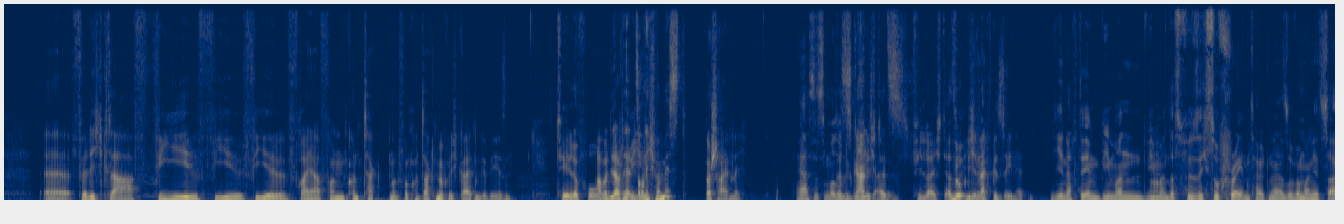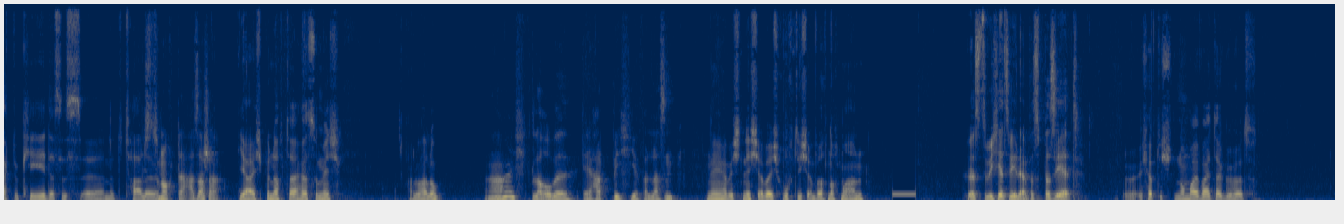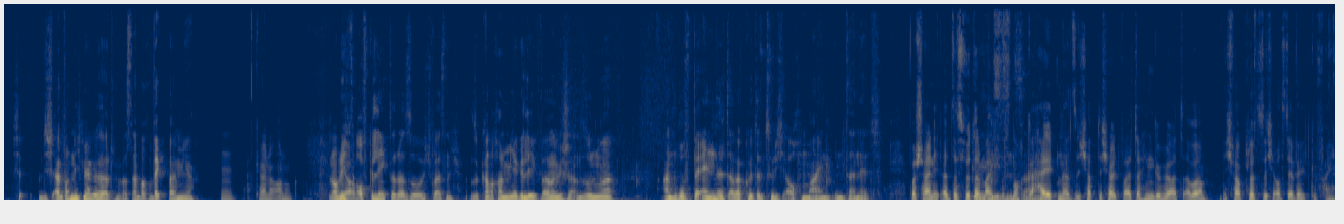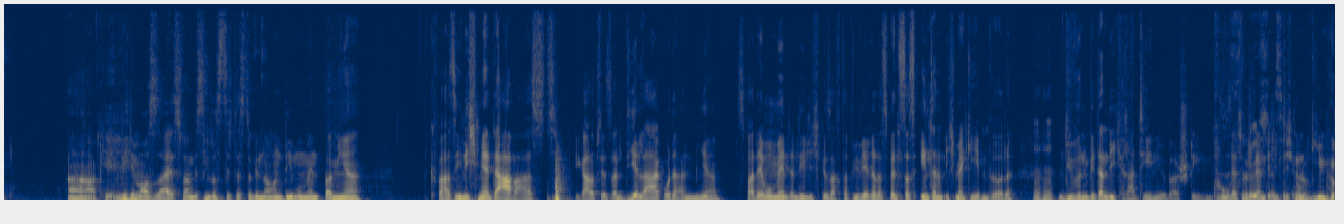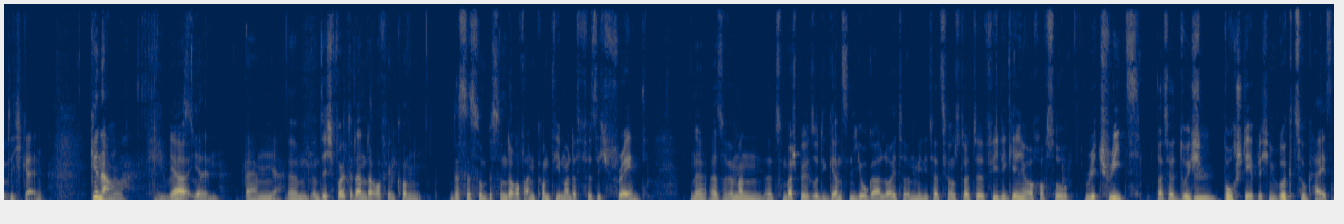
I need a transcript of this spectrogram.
äh, völlig klar viel, viel, viel freier von Kontakten und von Kontaktmöglichkeiten gewesen. Telefon. Aber die Leute hätten es auch nicht vermisst, wahrscheinlich. Ja, es ist immer so. Das ist gar nicht als vielleicht also Möglichkeit nach, gesehen hätten. Je nachdem, wie man, wie ja. man das für sich so framet halt, ne? Also wenn man jetzt sagt, okay, das ist äh, eine totale. Bist du noch da, Sascha? Ja, ich bin noch da. Hörst du mich? Hallo, hallo? Ah, ich glaube, er hat mich hier verlassen. Nee, habe ich nicht, aber ich rufe dich einfach nochmal an. Hörst du mich jetzt wieder? Was passiert? Äh, ich habe dich nochmal weitergehört. Ich habe dich einfach nicht mehr gehört. Du warst einfach weg bei mir. Hm, keine Ahnung. Und auch nichts ja. aufgelegt oder so, ich weiß nicht. Also kann auch an mir gelegt, weil man mich schon so nur Anruf beendet, aber könnte natürlich auch mein Internet. Wahrscheinlich, also das wird dann meistens noch sein. gehalten. Also ich habe dich halt weiterhin gehört, aber ich war plötzlich aus der Welt gefallen. Ah, okay. Wie dem auch sei, es war ein bisschen lustig, dass du genau in dem Moment bei mir quasi nicht mehr da warst, egal ob es jetzt an dir lag oder an mir. Es war der Moment, in dem ich gesagt habe, wie wäre das, wenn es das Internet nicht mehr geben würde? Mhm. Wie würden wir dann die Quarantäne überstehen? Diese selbstverständlichen Technologiemöglichkeiten. Genau. Wie ja, ja, ähm, ja. Ähm, und ich wollte dann darauf hinkommen, dass es so ein bisschen darauf ankommt, wie man das für sich framet. Ne? Also wenn man äh, zum Beispiel so die ganzen Yoga-Leute und Meditationsleute, viele gehen ja auch auf so Retreats, was ja durch mhm. buchstäblichen Rückzug heißt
